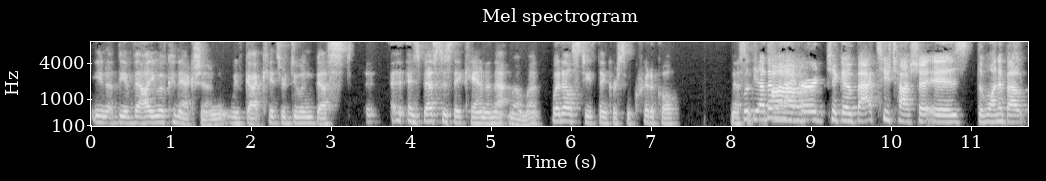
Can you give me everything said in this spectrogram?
you know the value of connection. We've got kids are doing best as best as they can in that moment. What else do you think are some critical messages? Well, the other one um, I heard to go back to Tosha is the one about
